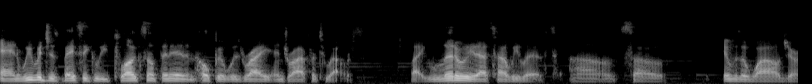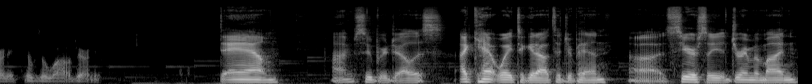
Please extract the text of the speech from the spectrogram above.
and we would just basically plug something in and hope it was right and drive for two hours. Like literally, that's how we lived. Um, so it was a wild journey. It was a wild journey. Damn. I'm super jealous. I can't wait to get out to Japan. Uh, seriously, a dream of mine.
